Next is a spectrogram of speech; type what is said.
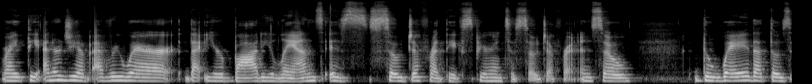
Right? The energy of everywhere that your body lands is so different. The experience is so different. And so the way that those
